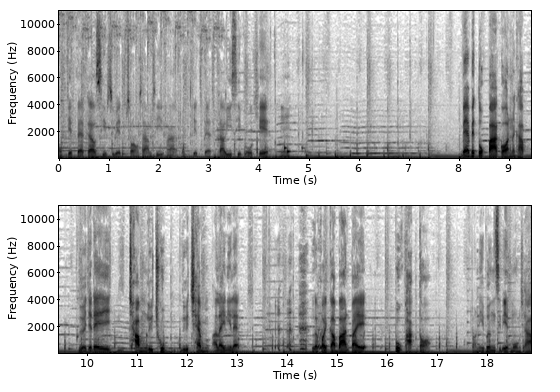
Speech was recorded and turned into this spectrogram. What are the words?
6 7 8 9 10 11 2 3 4 5 6 7 8 9 20 โอเคอืมแวะไปตกปลาก่อนนะครับ เผื่อจะได้ช้ำหรือชุบหรือแชมป์อะไรนี่แหละ แล้วค่อยกลับบ้านไปปลูกผักต่อ ตอนนี้เพิ่ง 11 โมงเช้า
